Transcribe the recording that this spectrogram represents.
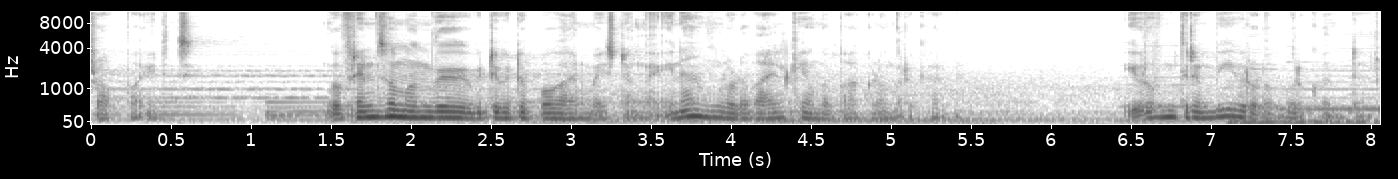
ட்ராப் ஆகிடுச்சு உங்கள் ஃப்ரெண்ட்ஸும் வந்து விட்டு விட்டு போக ஆரம்பிச்சிட்டாங்க. ஏன்னா அவங்களோட வாழ்க்கையை அவங்க பார்க்கணுங்கிறக்காக இவரும் திரும்பி இவரோட ஊருக்கு வந்துட்டார்.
